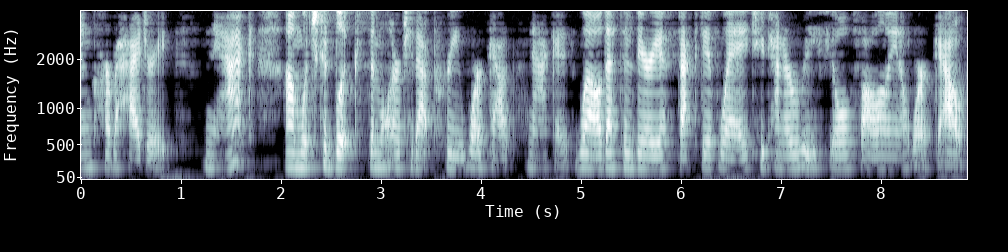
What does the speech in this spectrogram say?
and carbohydrate snack, um, which could look similar to that pre workout snack as well. That's a very effective way to kind of refuel following a workout.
